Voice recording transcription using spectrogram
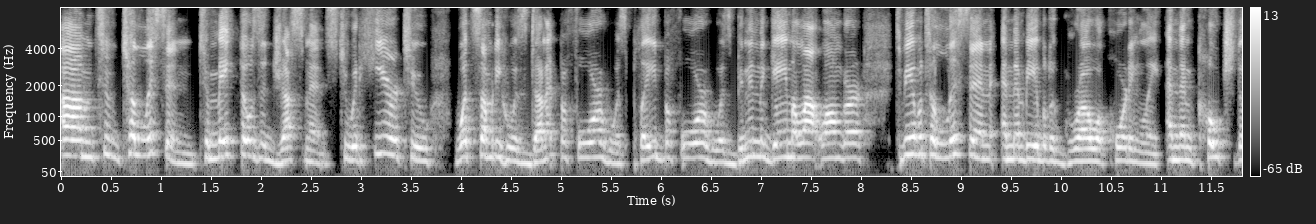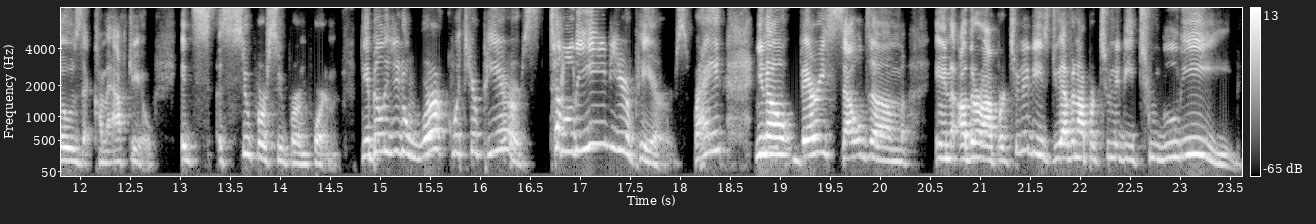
Um to to listen to make those adjustments to adhere to what somebody who has done it before who has played before who has been in the game a lot longer to be able to listen and then be able to grow accordingly and then coach those that come after you. It's super super important. The ability to work with your peers to lead your peers right? You know very seldom in other opportunities do you have an opportunity to lead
